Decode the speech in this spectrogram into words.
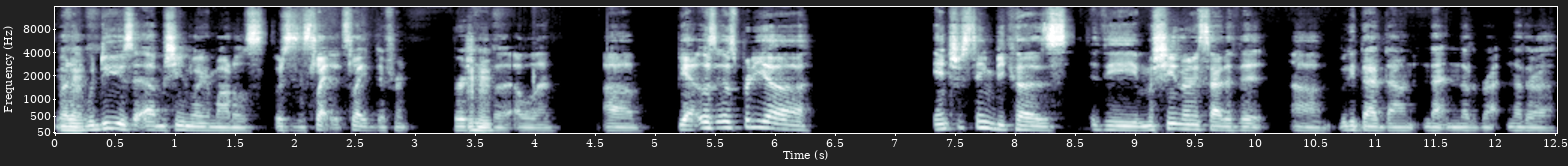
But mm-hmm. uh, we do use uh, machine learning models, which is a slightly, slightly different version mm-hmm. of the LLM. Um, yeah, it was, it was pretty, uh, interesting because the machine learning side of it, um, we could dive down in that in another, another,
